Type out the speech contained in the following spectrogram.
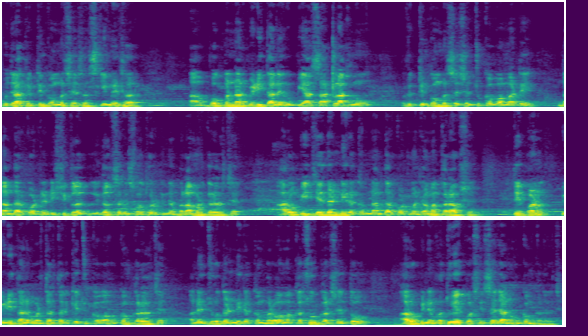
ગુજરાત વિક્ટિમ કોમ્પન્સેશન સ્કીમ હેઠળ ભોગ બનનાર પીડિતાને રૂપિયા સાત લાખનું વિક્ટિમ કોમ્પન્સેશન ચૂકવવા માટે નામદાર કોર્ટે ડિસ્ટ્રિક્ટ લીગલ સર્વિસ ઓથોરિટીને ભલામણ કરેલ છે. આરોપી જે દંડની રકમ નામદાર કોર્ટમાં જમા કરાવશે, તે પણ પીડિતાને વળતર તરીકે ચૂકવવા હુકમ કરેલ છે અને જો દંડની રકમ ભરવામાં કસૂર કરશે તો આરોપીને વધુ એક વર્ષની સજાનો હુકમ કરેલ છે.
